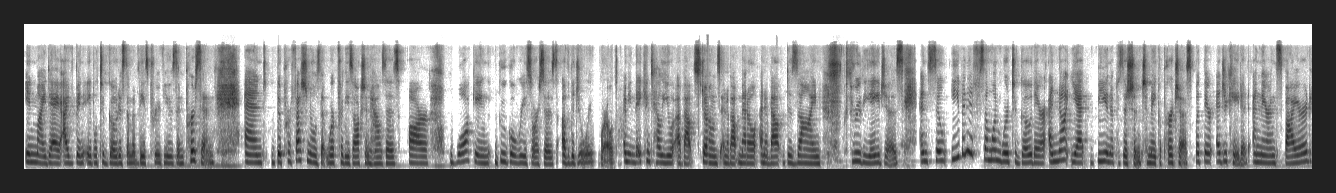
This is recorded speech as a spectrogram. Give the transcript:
in my day I've been able to go to some of these previews in person, and the professionals that work for these auction houses are walking Google resources of the jewelry world. I mean, they can tell you about stones and about metal and about design through the ages. And so, even if someone were to go there and not yet be in a position to make a purchase, but they're educated and they're inspired,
